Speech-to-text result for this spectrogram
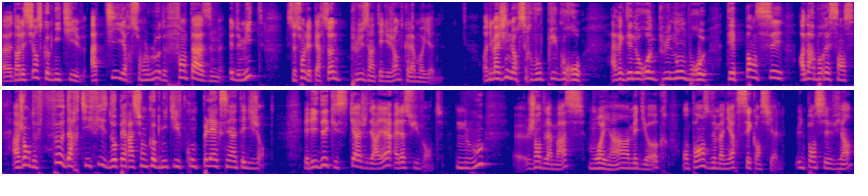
euh, dans les sciences cognitives, attire son lot de fantasmes et de mythes, ce sont les personnes plus intelligentes que la moyenne. On imagine leur cerveau plus gros, avec des neurones plus nombreux, des pensées en arborescence, un genre de feu d'artifice d'opérations cognitives complexes et intelligentes. Et l'idée qui se cache derrière est la suivante. Nous, gens de la masse, moyens, médiocres, on pense de manière séquentielle. Une pensée vient,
